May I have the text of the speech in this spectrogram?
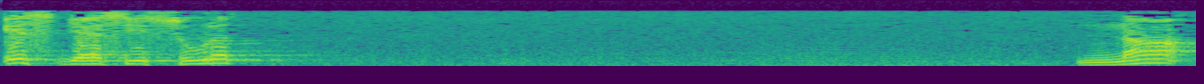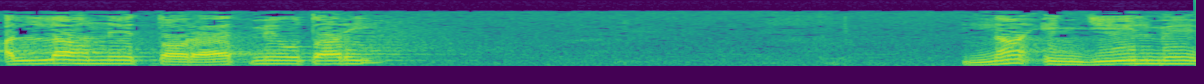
اس جیسی صورت نہ اللہ نے توریت میں اتاری، نہ انجیل میں،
